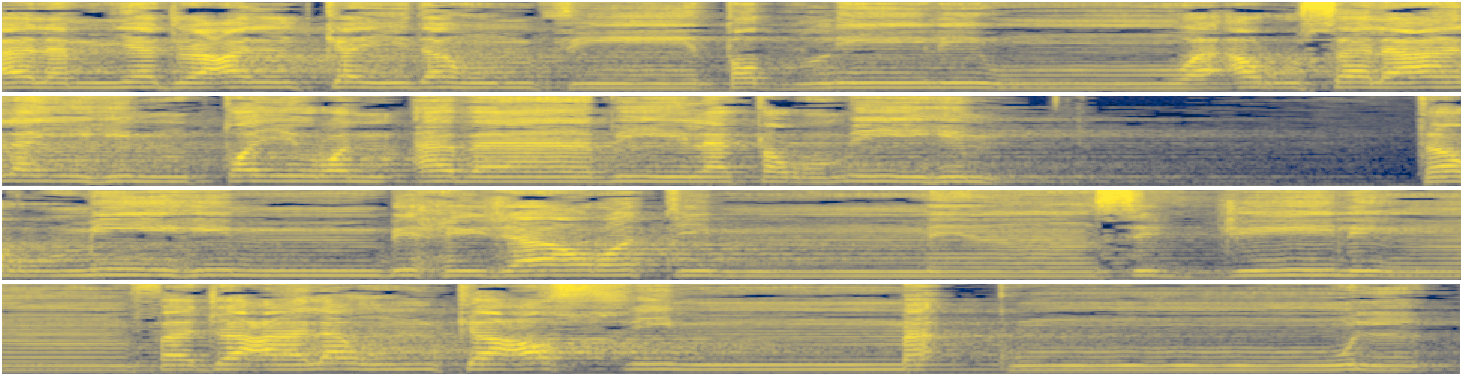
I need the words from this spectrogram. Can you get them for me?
ألم يجعل كيدهم في تضليل وأرسل عليهم طيرا أبابيل ترميهم ترميهم بحجارة من سجيل فجعلهم كعصف مأكول.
